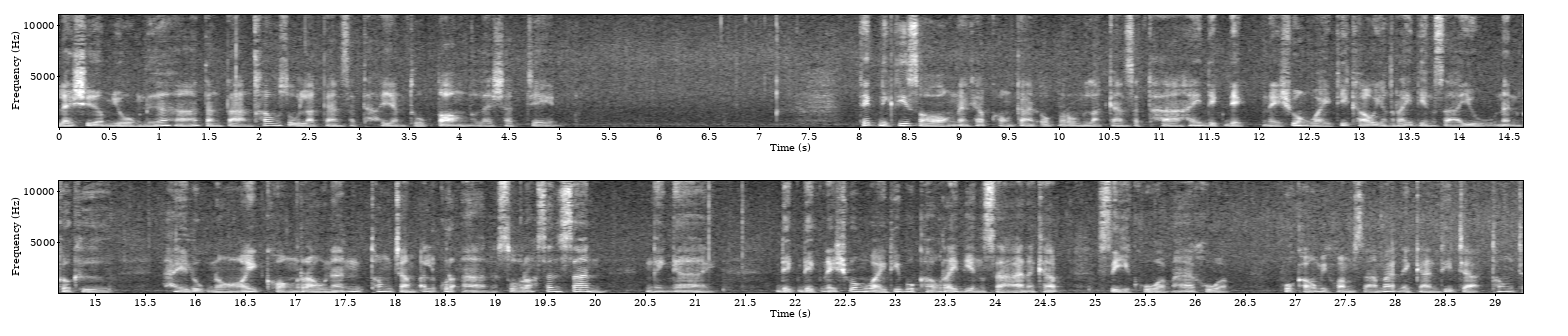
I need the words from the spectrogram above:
และเชื่อมโยงเนื้อหาต่างๆ เข้าสู่หลักการศรัทธาอย่างถูกต้องและชัดเจน เทคนิคที่2นะครับของการอบรมหลักการศรัทธาให้เด็กๆ ในช่วงวัยที่เขายังไร้เดียงสาอยู่ นั่นก็คือ ให้ลูกน้อยของเรานั้นท่องจำอัลกุรอานสุรสั้นๆ ง่ายๆ เด็กๆ ในช่วงวัยที่พวกเขาไร้เดียงสานะครับ4ขวบ 5 ขวบ พวกเขามีความสามารถในการที่จะท่องจ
